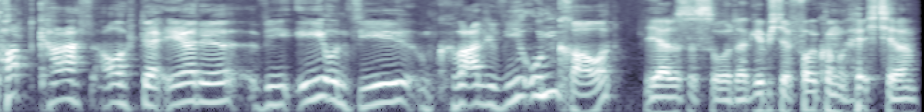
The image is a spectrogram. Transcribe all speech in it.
Podcast aus der Erde wie eh und je, quasi wie Unkraut. Ja, das ist so, da gebe ich dir vollkommen recht, ja.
